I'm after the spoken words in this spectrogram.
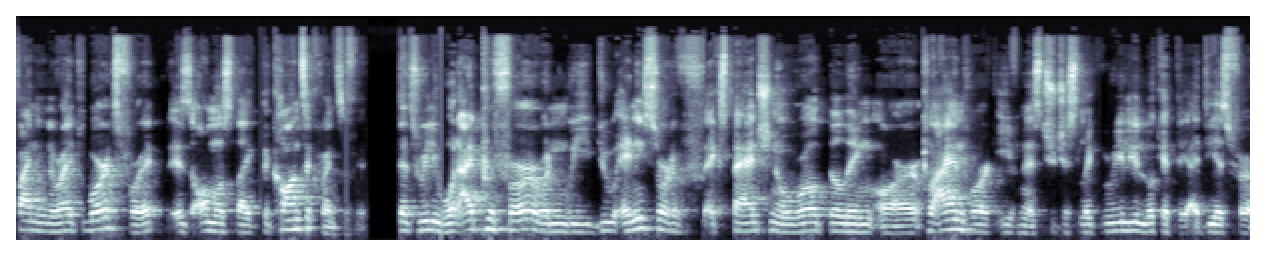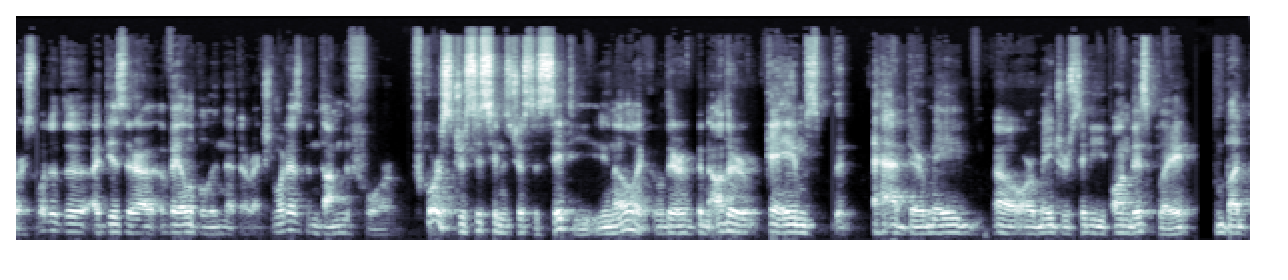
finding the right words for it is almost like the consequence of it. That's really what I prefer when we do any sort of expansion or world building or client work, even is to just like really look at the ideas first. What are the ideas that are available in that direction? What has been done before? Of course, Justitian is just a city, you know, like there have been other games that had their main uh, or major city on display. But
